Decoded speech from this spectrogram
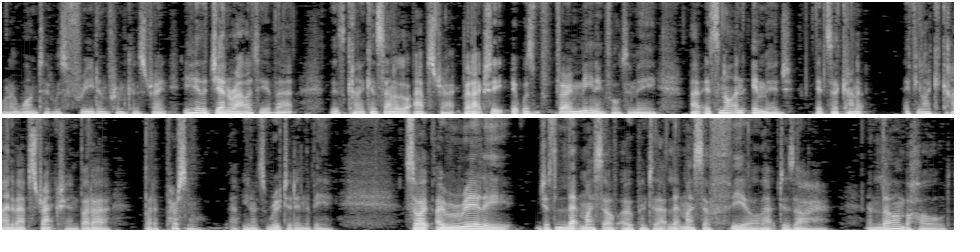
What I wanted was freedom from constraint. You hear the generality of that? This kind of can sound a little abstract, but actually it was very meaningful to me. Uh, it's not an image. It's a kind of, if you like, a kind of abstraction, but a, but a personal, uh, you know, it's rooted in the being. So I, I really just let myself open to that, let myself feel that desire. And lo and behold,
